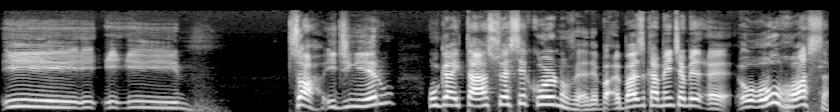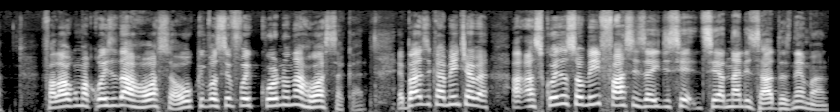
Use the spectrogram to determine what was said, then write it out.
e, e, e só e dinheiro. O gaitaço é ser corno, velho. É, é basicamente a é, ou, ou roça falar alguma coisa da roça, ou que você foi corno na roça, cara. É basicamente. A, as coisas são bem fáceis aí de ser, de ser analisadas, né, mano?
